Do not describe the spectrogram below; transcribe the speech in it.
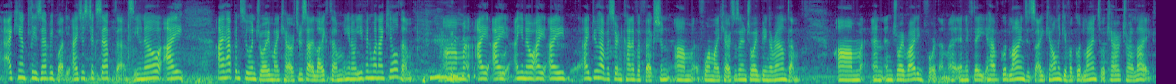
I can't please everybody. I just accept that. You know, I. I happen to enjoy my characters. I like them, you know, even when I kill them. Um, I, I, I, you know, I, I, I do have a certain kind of affection um, for my characters. I enjoy being around them um, and enjoy writing for them. And if they have good lines, it's I can only give a good line to a character I like.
